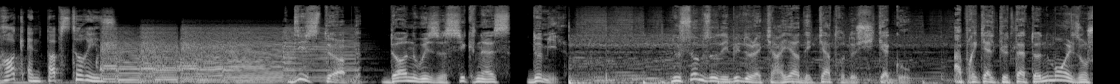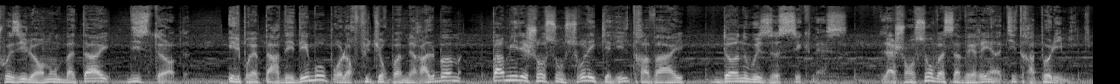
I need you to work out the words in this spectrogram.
Rock and Pop Stories. Disturbed, Done with the Sickness 2000. Nous sommes au début de la carrière des quatre de Chicago. Après quelques tâtonnements, ils ont choisi leur nom de bataille, Disturbed. Ils préparent des démos pour leur futur premier album. Parmi les chansons sur lesquelles ils travaillent, Done with the Sickness. La chanson va s'avérer un titre à polémique.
